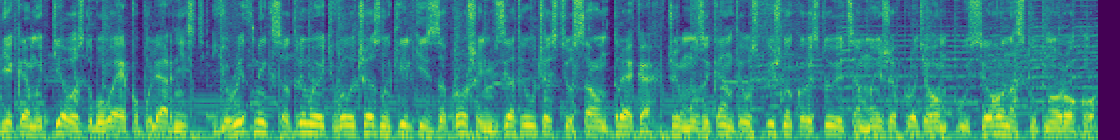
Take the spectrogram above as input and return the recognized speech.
яка миттєво здобуває популярність. Eurythmics отримують величезну кількість запрошень взяти участь у саундтреках, чим музиканти успішно користуються майже протягом усього наступного року.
